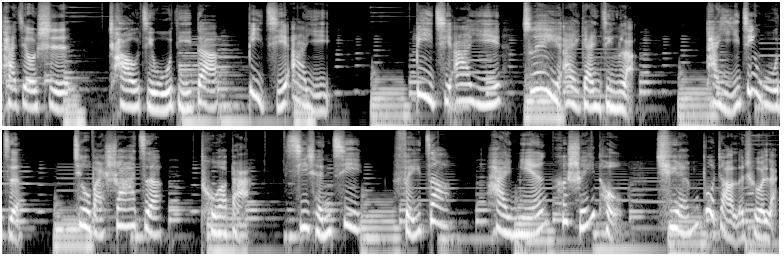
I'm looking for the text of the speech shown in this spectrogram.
他就是超级无敌的。碧琪阿姨，碧琪阿姨最爱干净了。她一进屋子，就把刷子、拖把、吸尘器、肥皂、海绵和水桶全部找了出来。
